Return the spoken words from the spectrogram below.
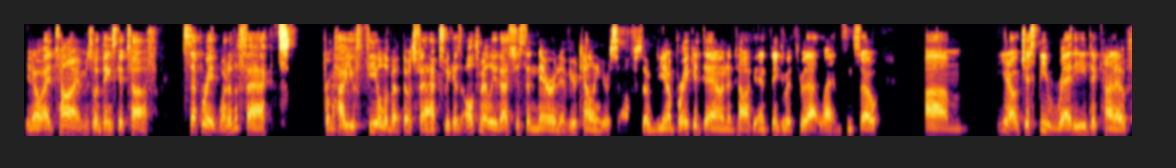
you know at times when things get tough separate what are the facts from how you feel about those facts because ultimately that's just a narrative you're telling yourself. So you know break it down and talk and think of it through that lens. And so um, you know just be ready to kind of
